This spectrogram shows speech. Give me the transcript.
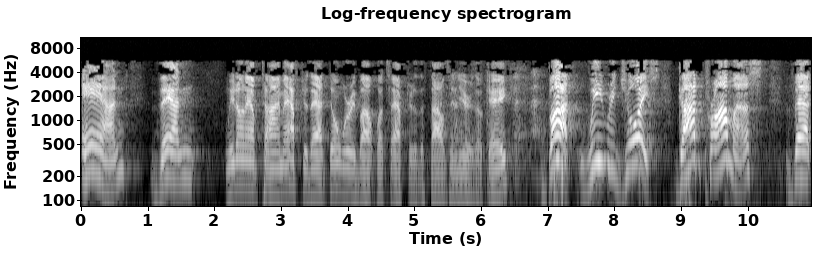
And then we don't have time after that. Don't worry about what's after the thousand years, okay? But we rejoice. God promised that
